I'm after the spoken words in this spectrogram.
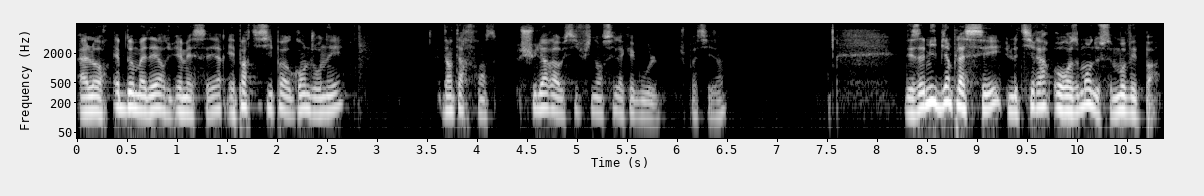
alors hebdomadaire du MSR, et participa aux grandes journées d'Interfrance. Schuller a aussi financé la cagoule, je précise. Hein. Des amis bien placés le tirèrent heureusement de ce mauvais pas,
